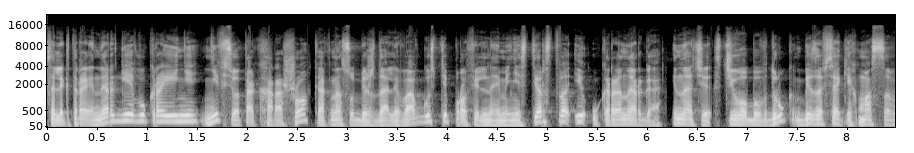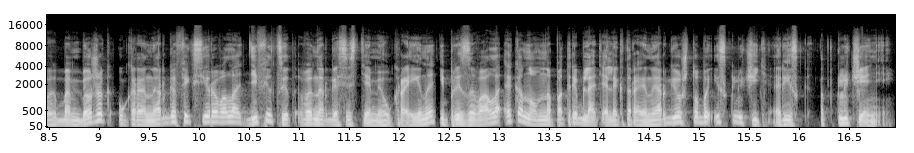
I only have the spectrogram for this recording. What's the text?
С электроэнергией в Украине не все так хорошо, как нас убеждали в августе профильное министерство и Укрэнерго. Иначе с чего бы вдруг, безо всяких массовых бомбежек, Укрэнерго фиксировала дефицит в энергосистеме Украины и призывала экономно потреблять электроэнергию, чтобы исключить риск отключений.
